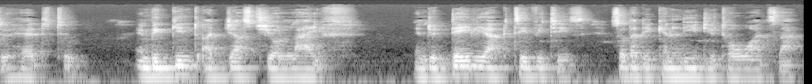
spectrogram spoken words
to head to and begin to adjust your life and your daily activities so that it can lead you towards that.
